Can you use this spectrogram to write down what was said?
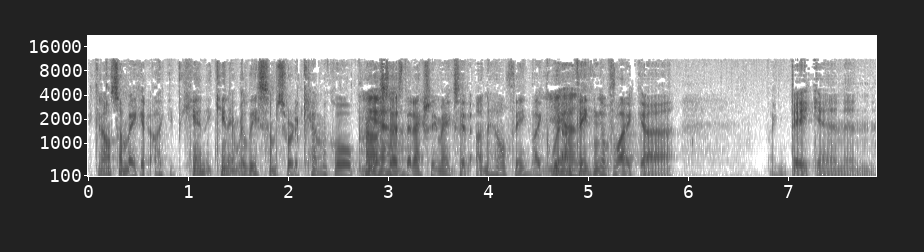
It can also make it like can can it release some sort of chemical process Yeah. that actually makes it unhealthy? Like Yeah. I'm thinking of like uh, like bacon and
